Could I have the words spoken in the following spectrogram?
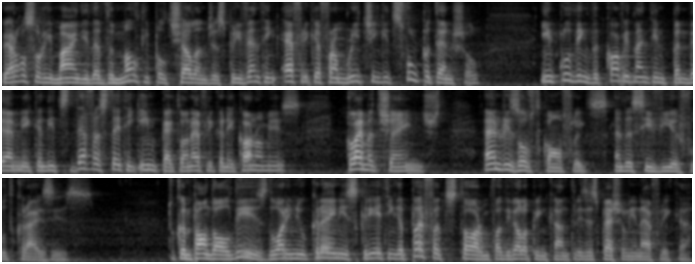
we are also reminded of the multiple challenges preventing Africa from reaching its full potential, including the COVID-19 pandemic and its devastating impact on African economies, climate change, unresolved conflicts, and a severe food crisis. To compound all this, the war in Ukraine is creating a perfect storm for developing countries, especially in Africa.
